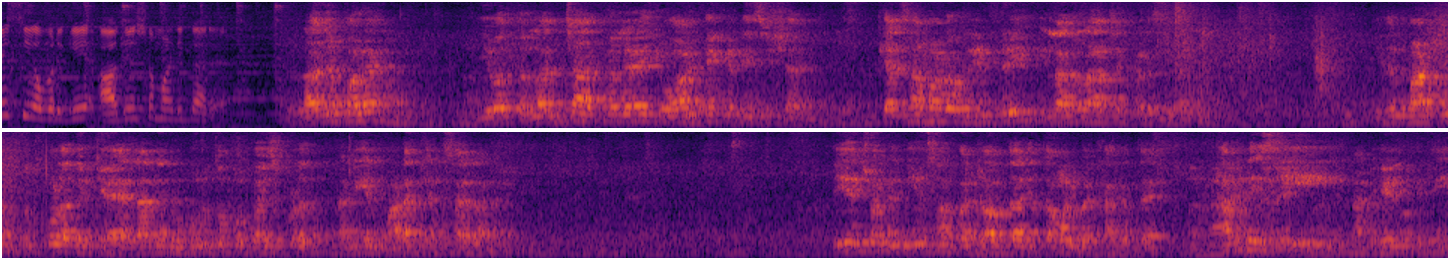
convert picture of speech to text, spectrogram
ಎಸಿ ಅವರಿಗೆ ಆದೇಶ ಮಾಡಿದ್ದಾರೆ. ಇವತ್ತು ಲಂಚ್ ಆದ್ಮೇಲೆ you all take a decision ಕೆಲಸ ಮಾಡೋರು ಇಡ್ರಿ ಇಲ್ಲಾಂದ್ರೆ ಆಚೆ ಕಳಿಸಿ ಇದನ್ನ ಮಾಡ್ಕೊಂಡು ಕುತ್ಕೊಳ್ಳೋದಕ್ಕೆ ನಾನು ಊರು ತುಂಬ ಬಯಸ್ಕೊಳ್ಳೋದು. ನನಗೇನು ಮಾಡೋ ಕೆಲಸ ಇಲ್ಲ ನನಗೆ. ಡಿ ಎಚ್ ನೀವು ಸ್ವಲ್ಪ ಜವಾಬ್ದಾರಿ ತಗೊಳ್ಬೇಕಾಗತ್ತೆ. ಗಮನಿಸಿ ನಾನು ಹೇಳ್ತೀನಿ.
